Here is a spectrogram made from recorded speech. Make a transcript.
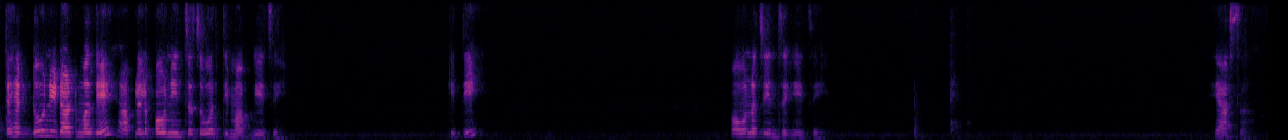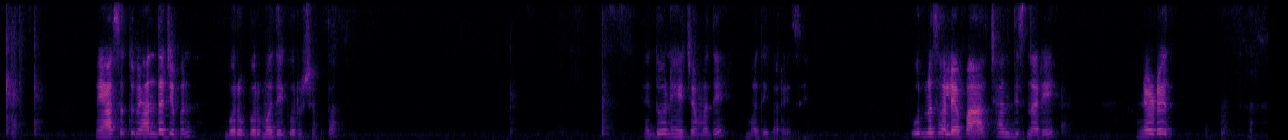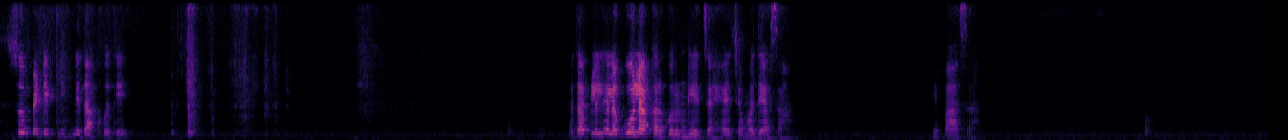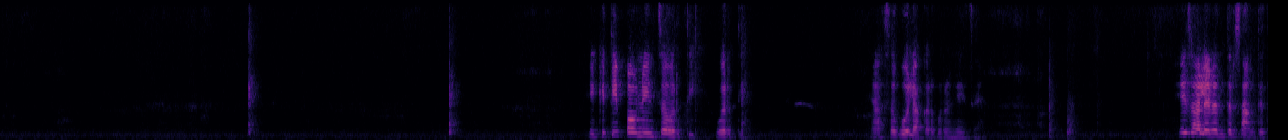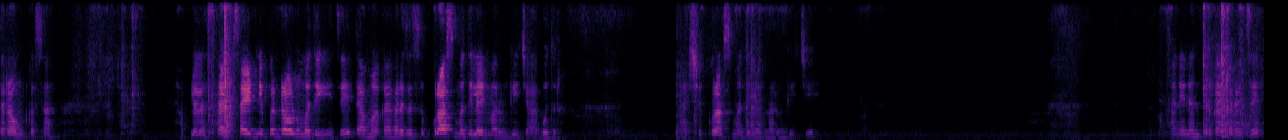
आता ह्या दोन्ही डॉटमध्ये आपल्याला पाऊन इंचाचं वरती माप घ्यायचंय. किती? पाऊनच इंच घ्यायचे हे असं. नाही असं तुम्ही अंदाजे पण बरोबर मध्ये करू शकता. हे दोन ह्याच्यामध्ये मध्ये करायचे पूर्ण झाल्या पहा छान दिसणार आहे आणि एवढे सोप्या टेक्निकने दाखवते. आता आपल्याला ह्याला गोल आकार करून घ्यायचा आहे ह्याच्यामध्ये असा. हे पहा असा. हे किती पावणे इंचावरती वरती. हे असा गोलाकार करून घ्यायचा आहे. हे झाल्यानंतर सांगते तर राऊंड कसा. आपल्याला साईड साईडने पण राऊंडमध्ये घ्यायचं. आहे त्यामुळे काय करायचं? असं क्रॉसमध्ये लाईन मारून घ्यायची अगोदर. अशी क्रॉसमध्ये लाईन मारून घ्यायची. आणि नंतर काय करायचंय?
